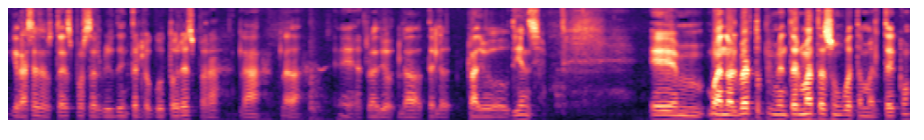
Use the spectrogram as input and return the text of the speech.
gracias a ustedes por servir de interlocutores para la, eh, radio, la radio audiencia. Em, bueno, Alberto Pimentel Mata es un guatemalteco,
